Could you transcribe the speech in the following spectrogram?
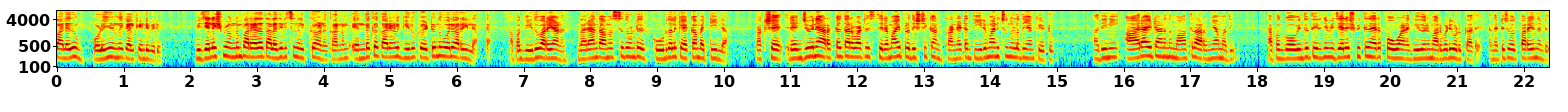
പലതും ഒളിഞ്ഞു നിന്ന് കേൾക്കേണ്ടി വരും. വിജയലക്ഷ്മി ഒന്നും പറയാതെ തലതിരിച്ച് നിൽക്കുകയാണ്. കാരണം എന്തൊക്കെ കാര്യങ്ങൾ ഗീതു കേട്ടെന്ന് പോലും അറിയില്ല. അപ്പോൾ ഗീതു പറയാണ്. വരാൻ താമസിച്ചതുകൊണ്ട് കൂടുതൽ കേൾക്കാൻ പറ്റിയില്ല. പക്ഷേ രഞ്ജുവിനെ അറക്കൽ തറവാട്ടിൽ സ്ഥിരമായി പ്രതിഷ്ഠിക്കാൻ കണ്ണേട്ടൻ തീരുമാനിച്ചു എന്നുള്ളത് ഞാൻ കേട്ടു. അതിനി ആരായിട്ടാണെന്ന് മാത്രം അറിഞ്ഞാൽ മതി. അപ്പം ഗോവിന്ദ് തിരിഞ്ഞ് വിജയലക്ഷ്മിക്ക് നേരെ പോവുകയാണ് ഗീതുവിന് മറുപടി കൊടുക്കാതെ. എന്നിട്ട് ചോ പറയുന്നുണ്ട്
